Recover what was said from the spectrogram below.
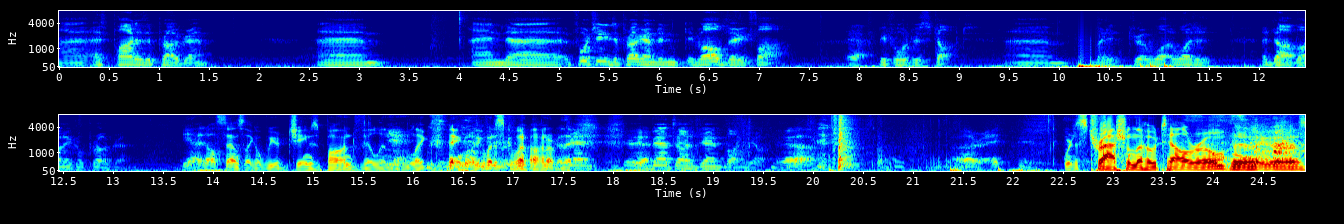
uh, as part of the program. Um, and uh, fortunately, the program didn't evolve very far Yeah. before it was stopped. Um, but it was a, a diabolical program. Yeah, it all sounds like a weird James Bond villain Yeah. like thing. Like, what is going on over there? Jan, uh, Yeah. Bad time, of James Bond, yeah. Yeah. All right. We're just trashing the hotel room. That's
